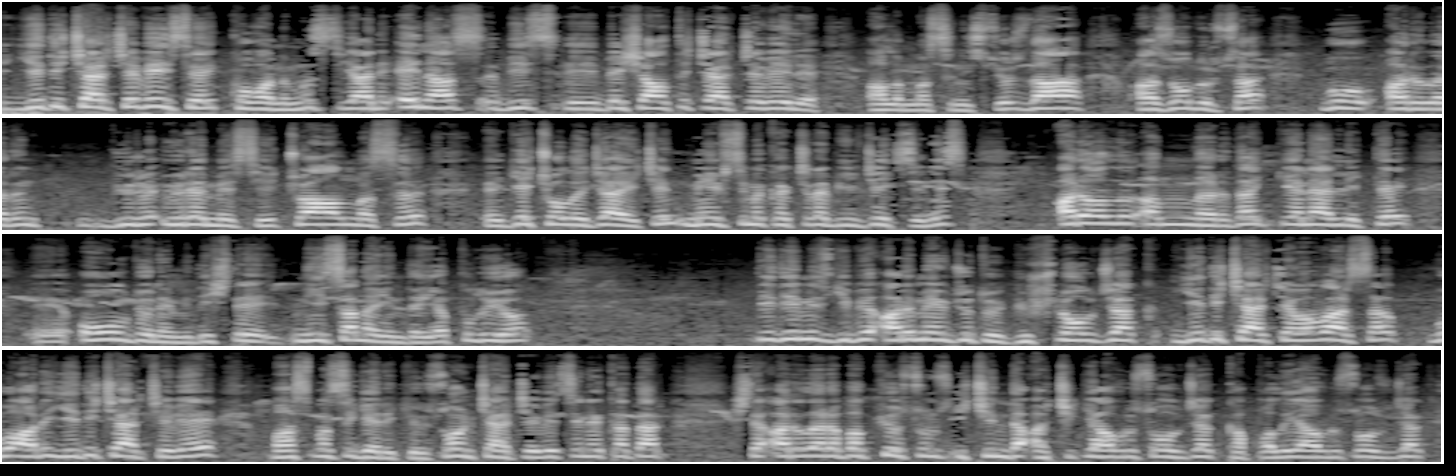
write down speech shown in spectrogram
7 çerçeve ise kovanımız yani en az biz 5-6 çerçeveyle alınmasını istiyoruz. Daha az olursa bu arıların üremesi, çoğalması e, geç olacağı için mevsimi kaçırabileceksiniz. Arı alımları da genellikle e, oğul döneminde işte Nisan ayında yapılıyor. Dediğimiz gibi arı mevcudu güçlü olacak. 7 çerçeve varsa bu arı 7 çerçeveye basması gerekiyor. Son çerçevesine kadar işte arılara bakıyorsunuz içinde açık yavrusu olacak, kapalı yavrusu olacak,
